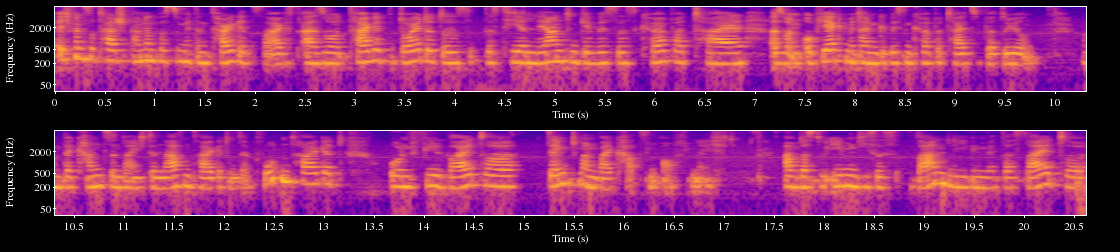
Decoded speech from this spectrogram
Ich finde es total spannend, was du mit dem Target sagst. Also Target bedeutet, dass das Tier lernt, ein gewisses Körperteil, also ein Objekt mit einem gewissen Körperteil zu berühren. Und bekannt sind eigentlich der Nasentarget und der Pfotentarget. Und viel weiter denkt man bei Katzen oft nicht. Aber dass du eben dieses Ranliegen mit der Seite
